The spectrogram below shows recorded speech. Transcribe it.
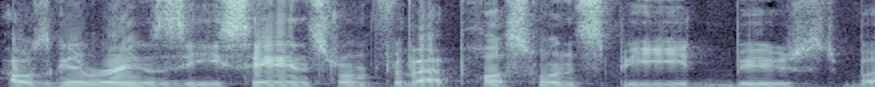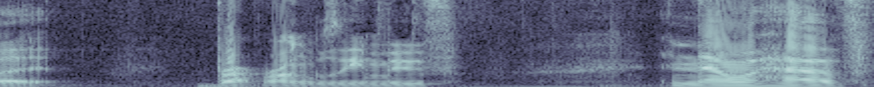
I was going to bring Z Sandstorm for that plus one speed boost, but brought wrong Z move. And now I have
